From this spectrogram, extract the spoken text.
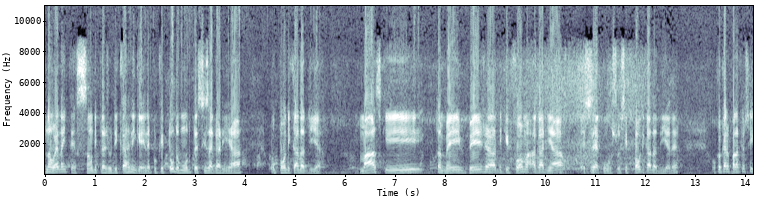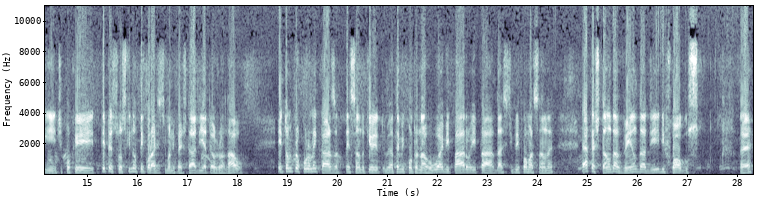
não, é na intenção de prejudicar ninguém, né? Porque todo mundo precisa garinhar o pão de cada dia. Mas que também veja de que forma a garinhar esses recursos, esse pão de cada dia, né? O que eu quero falar aqui é o seguinte, porque tem pessoas que não têm coragem de se manifestar, de ir até o jornal, então me procuram lá em casa, pensando que até me encontram na rua e me param e para dar esse tipo de informação, né? É a questão da venda de, de fogos, né?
